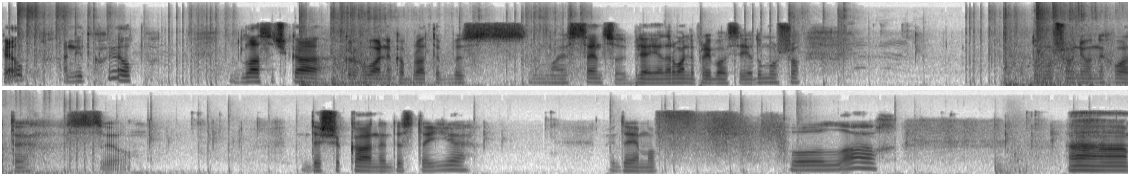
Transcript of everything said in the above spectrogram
Help, I need help. Ласочка, коригувальника брати без немає сенсу. Бля, я нормально проїбався. Я думав, що. Думав, що в нього не хватить сил. ДШК не достає. Віддаємо флаг. А,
